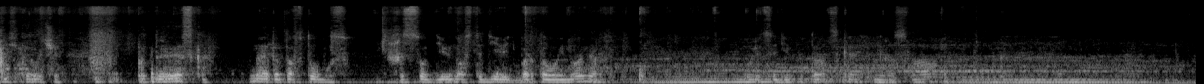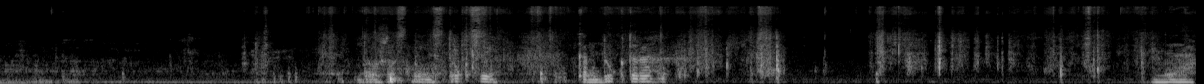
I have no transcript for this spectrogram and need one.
Здесь, короче, птс на этот автобус. 699 бортовой номер. Улица Депутатская, Ярославль. Должностные инструкции кондуктора. Да.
